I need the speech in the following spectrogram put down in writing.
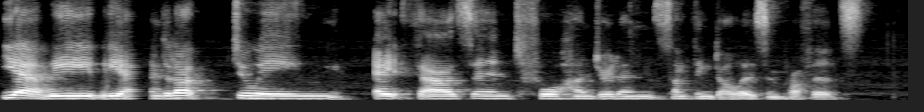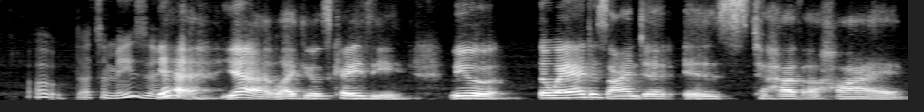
Yeah, we we ended up doing eight thousand four hundred and something dollars in profits. Oh, that's amazing. Yeah, yeah, like it was crazy. We were the way I designed it is to have a high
